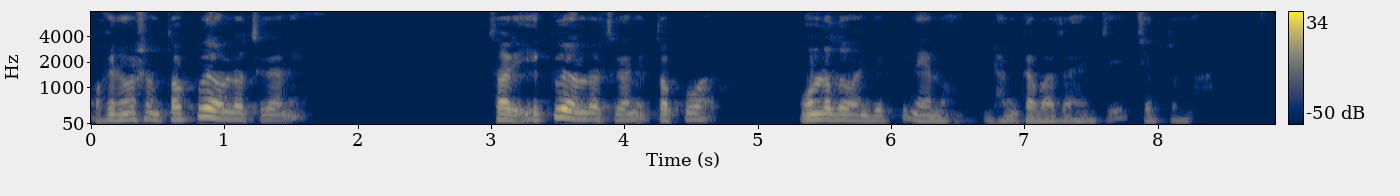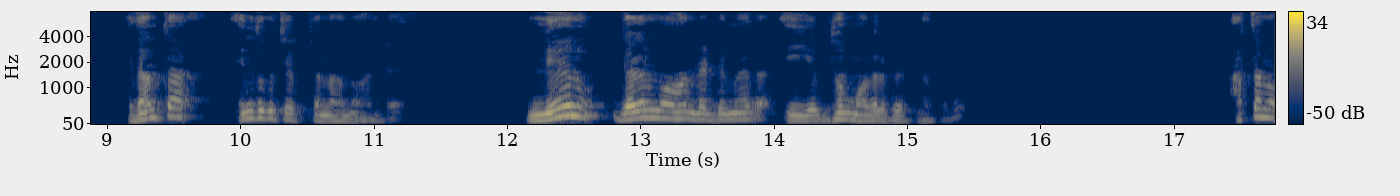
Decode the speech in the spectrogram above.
ఒక నిమిషం తక్కువే ఉండొచ్చు కానీ సారీ ఎక్కువే ఉండొచ్చు కానీ తక్కువ ఉండదు అని చెప్పి నేను ఢంకా బజాయించి చెప్తున్నా. ఇదంతా ఎందుకు చెప్తున్నాను అంటే నేను జగన్మోహన్ రెడ్డి మీద ఈ యుద్ధం మొదలుపెట్టినప్పుడు అతను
